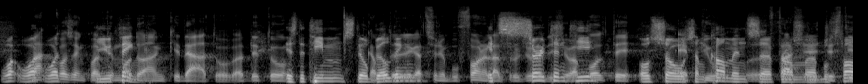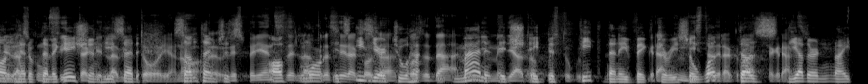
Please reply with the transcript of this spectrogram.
What, what, ma cosa in do qualche you modo think? ha anche dato? Ha detto Is the team still il capo building? delegazione Buffon It's l'altro giorno diceva a volte Also, è some più comments eh, uh, from facile uh, gestire Buffon, head of delegation. He said vittoria, no? sometimes Eh, it's, L'esperienza dell'altra more, it's easier to cosa manage a a defeat than a victory. So, what does the other night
